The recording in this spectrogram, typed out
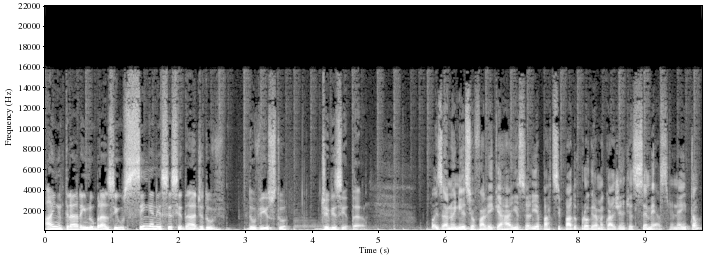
a entrarem no Brasil sem a necessidade do, do visto de visita. Pois é, no início eu falei que a Raíssa ia participar do programa com a gente esse semestre, né? Então,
